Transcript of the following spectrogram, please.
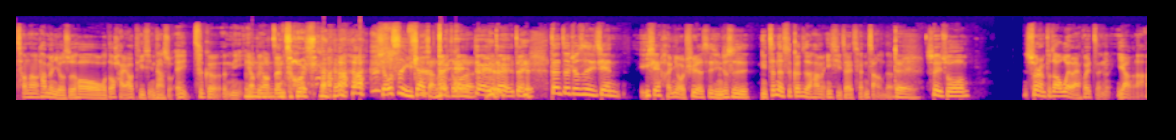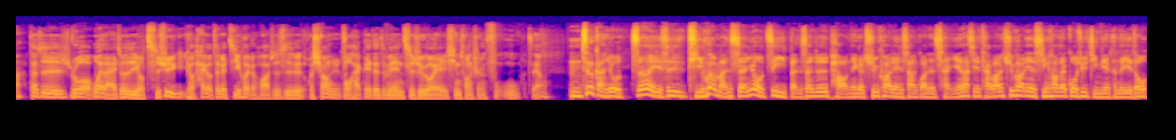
常常他们有时候我都还要提醒他说：“哎、欸，这个你要不要斟酌一下，嗯、修饰一下，讲太多了。”对对对，对，但这就是一件一些很有趣的事情，就是你真的是跟着他们一起在成长的。对，所以说虽然不知道未来会怎样啊，但是如果未来就是有持续有还有这个机会的话，就是我希望我还可以在这边持续为新创圈服务，这样。嗯，这个感觉我真的也是体会蛮深，因为我自己本身就是跑那个区块链相关的产业。那其实台湾区块链的新创在过去几年可能也都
